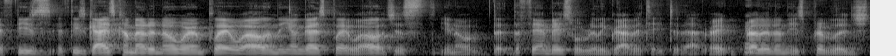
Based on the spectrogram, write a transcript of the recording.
if these if these guys come out of nowhere and play well, and the young guys play well, it's just you know the the fan base will really gravitate to that, right? Mm-hmm. Rather than these privileged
